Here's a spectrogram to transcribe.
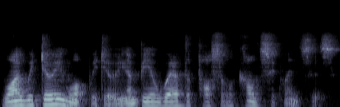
why we're doing what we're doing and be aware of the possible consequences.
